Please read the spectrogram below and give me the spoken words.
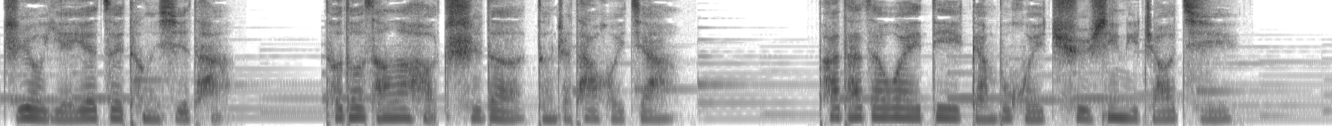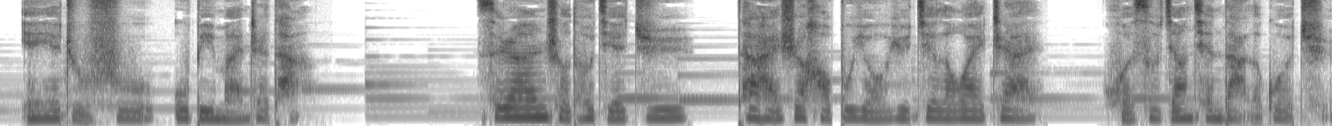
只有爷爷最疼惜他，偷偷藏了好吃的等着他回家。怕他在外地赶不回去，心里着急，爷爷嘱咐务必瞒着他。虽然手头拮据，他还是毫不犹豫借了外债，火速将钱打了过去。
